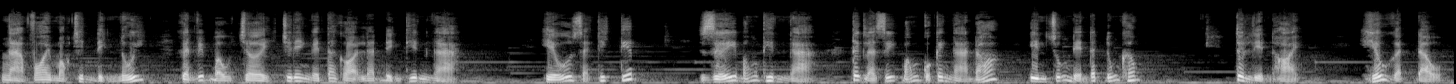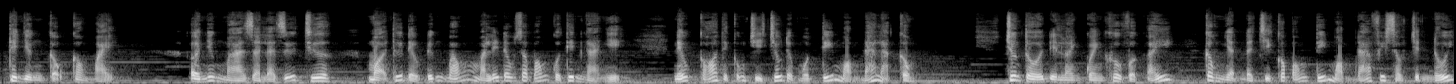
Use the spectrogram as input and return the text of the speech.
Ngà voi mọc trên đỉnh núi, Gần với bầu trời, cho nên người ta gọi là đỉnh thiên ngà. Hiếu giải thích tiếp, Dưới bóng thiên ngà, Tức là dưới bóng của cái ngà đó, In xuống nền đất đúng không? Tôi liền hỏi, Hiếu gật đầu, Thế nhưng cậu cau mày Ờ nhưng mà giờ là giữa trưa Mọi thứ đều đứng bóng mà lấy đâu ra bóng của thiên ngà nhỉ? Nếu có thì cũng chỉ chiếu được một tí mỏm đá là cùng Chúng tôi đi loanh quanh khu vực ấy, Công nhận là chỉ có bóng tí mỏm đá phía sau chân núi.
